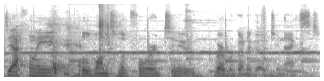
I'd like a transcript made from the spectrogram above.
definitely will want to look forward to where we're going to go to next.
